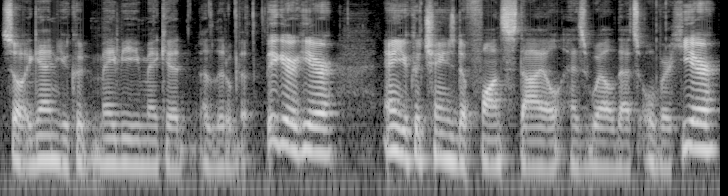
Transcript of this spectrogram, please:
So again, you could maybe make it a little bit bigger here and you could change the font style as well. That's over here.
